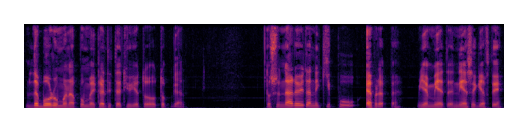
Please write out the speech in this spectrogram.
Δεν μπορούμε να πούμε κάτι τέτοιο για το Top Gun. Το σενάριο ήταν εκεί που έπρεπε για μια ταινία σαν κι αυτή.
